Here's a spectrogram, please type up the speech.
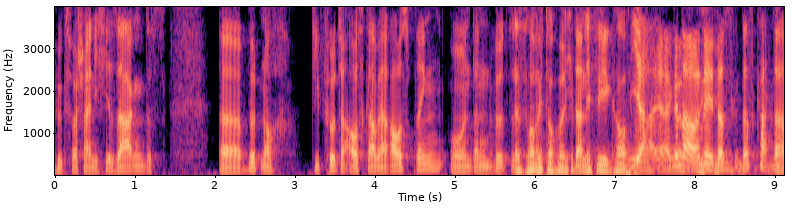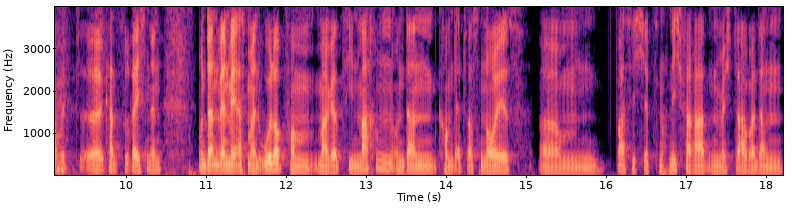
höchstwahrscheinlich hier sagen, das äh, wird noch die vierte Ausgabe herausbringen und dann wird es Das hoffe ich doch, weil ich Dann- alle viel gekauft. ja, ja, genau. Nee, das, das kann, damit äh, kannst du rechnen. Und dann werden wir erstmal einen Urlaub vom Magazin machen und dann kommt etwas Neues, ähm, was ich jetzt noch nicht verraten möchte, aber dann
